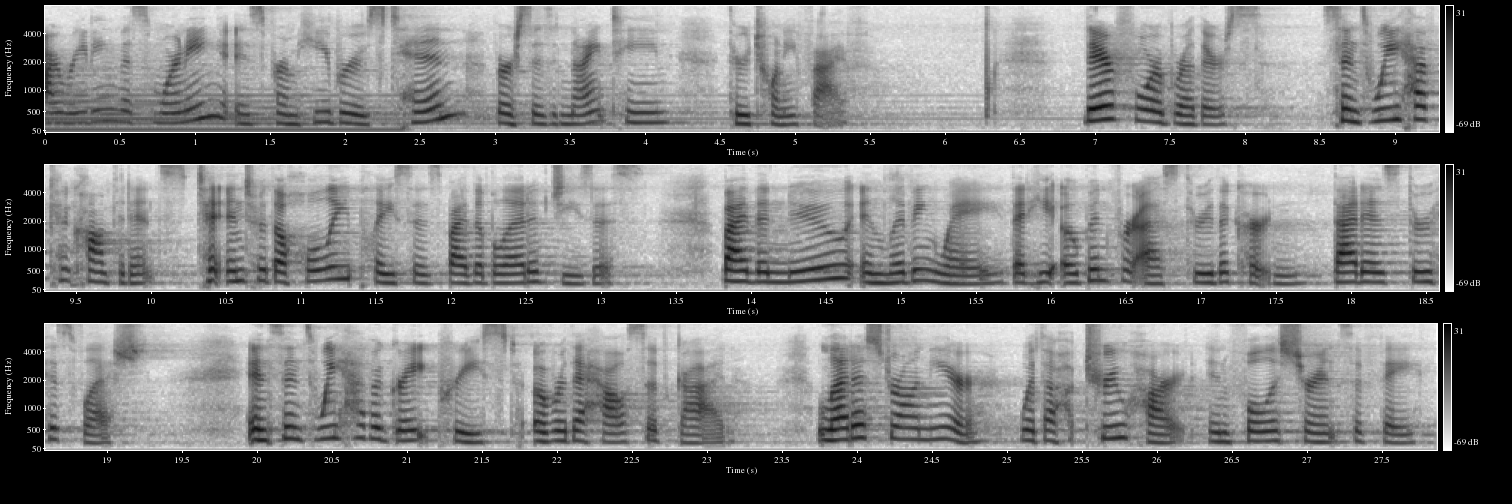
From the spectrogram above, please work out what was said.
Our reading this morning is from Hebrews 10, verses 19 through 25. Therefore, brothers, since we have confidence to enter the holy places by the blood of Jesus, by the new and living way that he opened for us through the curtain, that is, through his flesh, and since we have a great priest over the house of God, let us draw near with a true heart in full assurance of faith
